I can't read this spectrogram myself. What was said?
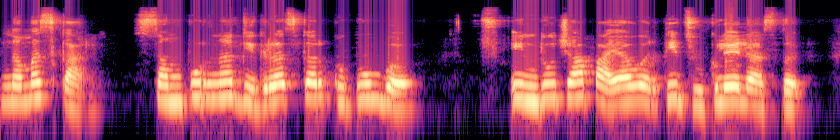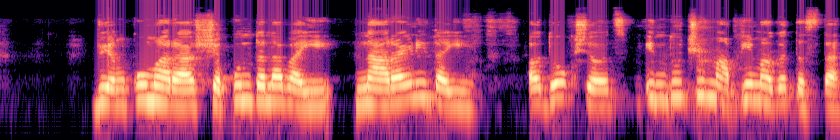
नमस्कार. संपूर्ण दिग्रसकर कुटुंब इंदूच्या पायावरती झुकलेलं असतं. व्यंकुमारा शकुंतलाबाई नारायणीताई अधोक्षच इंदूची माफी मागत असतात.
